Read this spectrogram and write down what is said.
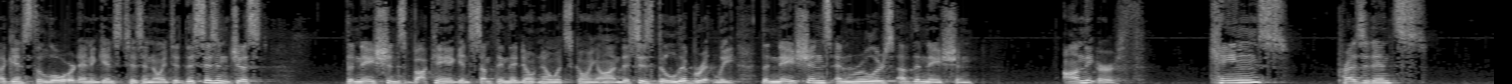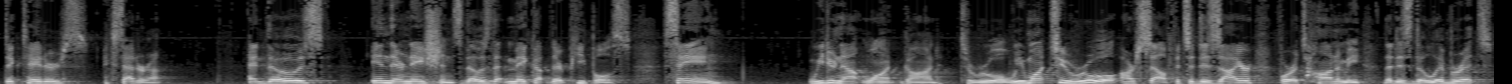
against the Lord and against his anointed. This isn't just the nations bucking against something they don't know what's going on. This is deliberately the nations and rulers of the nation on the earth, kings, presidents, dictators, etc., and those in their nations, those that make up their peoples, saying, We do not want God to rule. We want to rule ourselves. It's a desire for autonomy that is deliberate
